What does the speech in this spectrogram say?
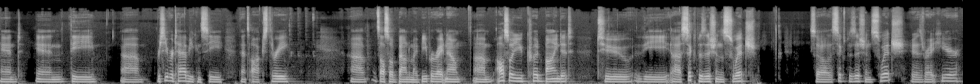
and in the um, receiver tab you can see that's aux3. Uh, it's also bound to my beeper right now. Um, also you could bind it to the uh, six position switch. So the six position switch is right here.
